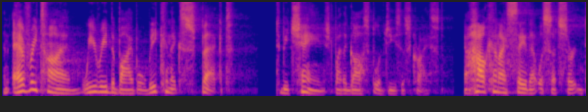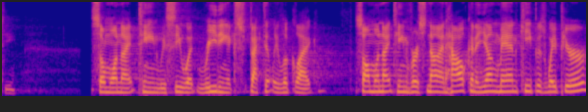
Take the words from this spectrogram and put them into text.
And every time we read the Bible, we can expect to be changed by the gospel of Jesus Christ. Now, how can I say that with such certainty? Psalm 119, we see what reading expectantly look like. Psalm 119, verse 9 How can a young man keep his way pure?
